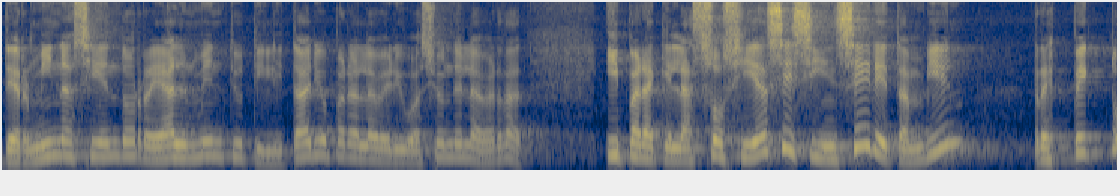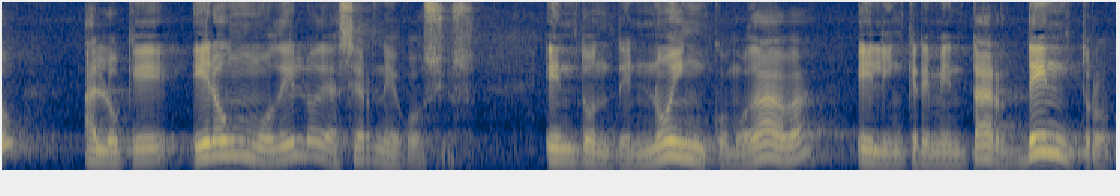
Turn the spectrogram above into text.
termina siendo realmente utilitario para la averiguación de la verdad y para que la sociedad se sincere también respecto a lo que era un modelo de hacer negocios, en donde no incomodaba el incrementar dentro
